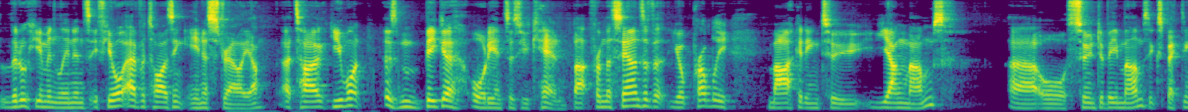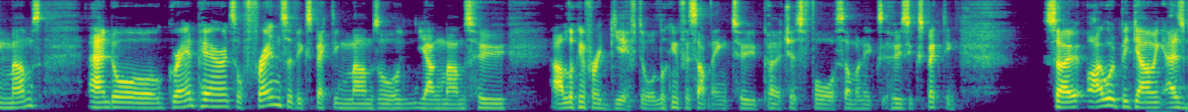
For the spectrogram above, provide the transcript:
little human linens. If you're advertising in Australia, a target you want as bigger audience as you can. But from the sounds of it, you're probably marketing to young mums uh, or soon to be mums, expecting mums, and or grandparents or friends of expecting mums or young mums who are looking for a gift or looking for something to purchase for someone who's expecting. So I would be going as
